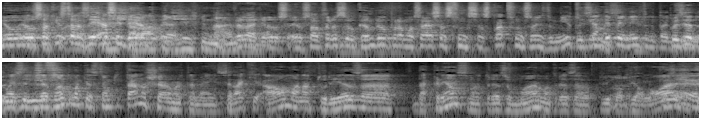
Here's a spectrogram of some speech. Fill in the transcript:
eu, eu, só quis trazer essa ideia. Do, é, não, é verdade, eu, eu, só trouxe o Campbell para mostrar essas, funções, quatro funções do mito, que é independente do que está dizendo. Mas ele levanta uma questão que está no Shermer também. Será que há uma natureza da crença, uma natureza humana, uma natureza biológica? É,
